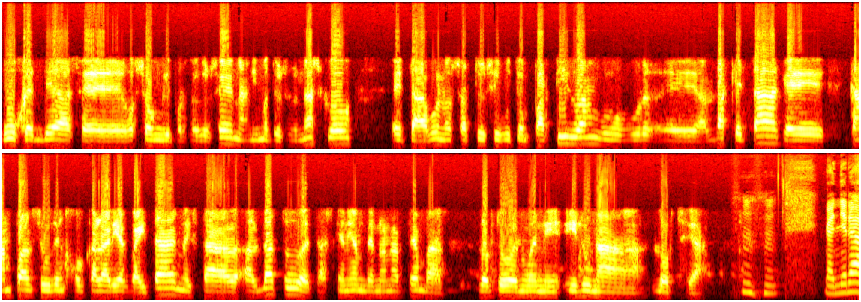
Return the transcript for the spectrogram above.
gu jendea ze oso ongi portatu zen, animatu zuen asko, eta, bueno, sartu ziguten partiduan, gu, e, aldaketak, e, kanpoan zeuden jokalariak baita, naizta aldatu, eta azkenean denon artean, ba, lortu genuen iruna lortzea. Gainera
